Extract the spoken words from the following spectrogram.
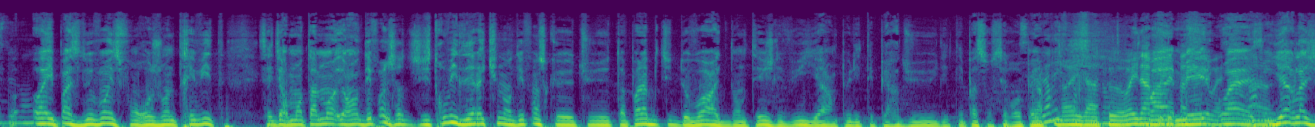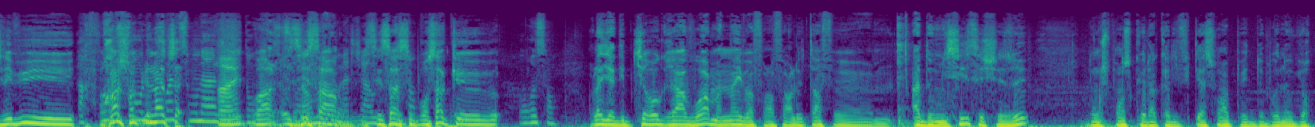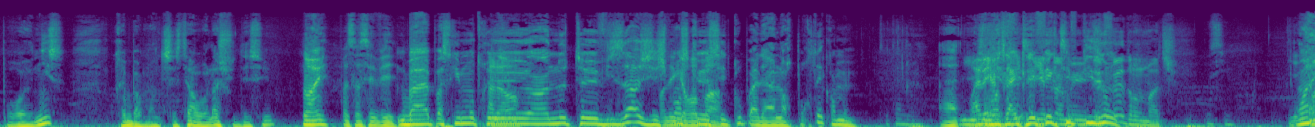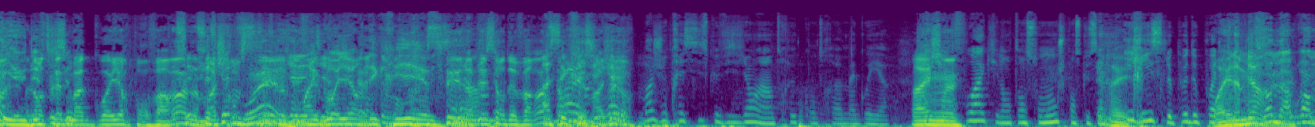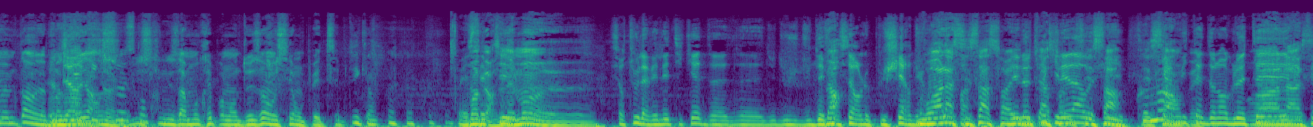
devant. Ouais, ils passent devant, ils se font rejoindre très vite. C'est-à-dire mentalement, et en défense, j'ai- trouvé des lacunes en défense que tu n'as pas l'habitude de voir avec Dante. Je l'ai vu hier, un peu, il était perdu, il n'était pas sur ses repères. Ouais, il a un peu ouais, il a un peu dépassé mais ouais. ouais, Ah, hier là, je l'ai vu. Le championnat, c'est ça, c'est ça. C'est pour ça que On ressent. Là, il y a des petits regrets à voir. Maintenant, il va falloir faire le taf euh, à domicile, c'est chez eux. Donc, je pense que la qualification elle peut être de bon augure pour euh, Nice. Après, bah, Manchester, voilà, je suis déçu. Ouais, face à Séville. Bah, parce qu'ils montrent Alors euh, un autre visage et je pense que cette coupe, elle est à leur portée quand même. Totalement. Ouais, Il y je a- pense il y a- avec a l'effectif qu'ils ont. dans le match. Aussi. Ouais, il y a eu des L'entrée de Maguire pour Varane, moi je trouve ouais. Maguire décrié c'est la hein. blessure de Varane. Ah, c'est. Moi, je précise que Vivian a un truc contre Maguire. Ouais. À chaque fois qu'il entend son nom, je pense que ça hérisse le peu de poids. Ouais, il aime bien. Non, mais après, en même temps. Maguire, Quelque euh, ce qu'il nous a montré pendant deux ans aussi, on peut être sceptique. hein. Moi, personnellement, euh, euh, surtout il avait l'étiquette du, du- du défenseur le plus cher du voilà, monde c'est ça, ça et le truc il est là aussi ça, Comment ça, en fait. de l'Angleterre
